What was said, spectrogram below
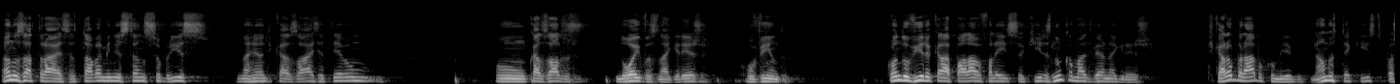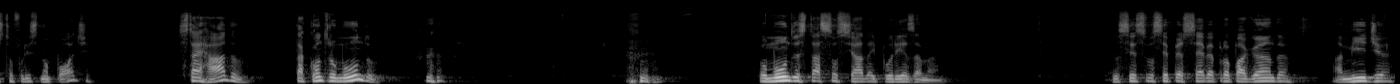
anos atrás, eu estava ministrando sobre isso, na reunião de casais, e teve um, um casal de noivos na igreja, ouvindo. Quando viram aquela palavra, eu falei isso aqui, eles nunca mais vieram na igreja. Ficaram bravos comigo. Não, mas tem que isso, o pastor falou isso, não pode. Está errado. Está contra o mundo. o mundo está associado à impureza, mano. Não sei se você percebe a propaganda, a mídia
